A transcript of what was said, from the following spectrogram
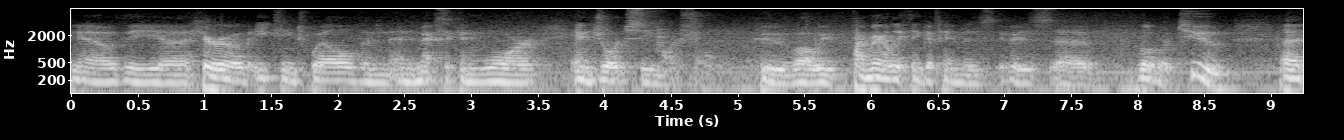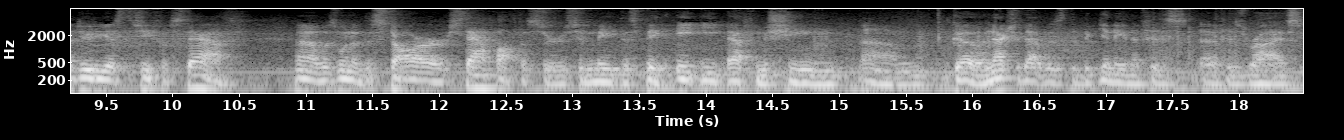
you know, the uh, hero of 1812 and, and, the Mexican War, and George C. Marshall, who, well, we primarily think of him as his uh, World War II uh, duty as the chief of staff, uh, was one of the star staff officers who made this big AEF machine um, go. And actually, that was the beginning of his of his rise.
